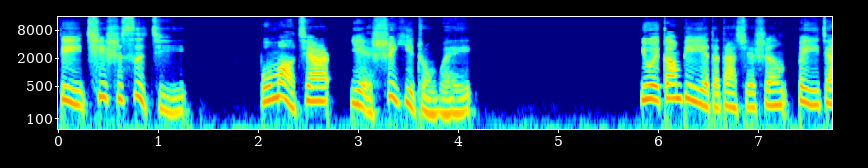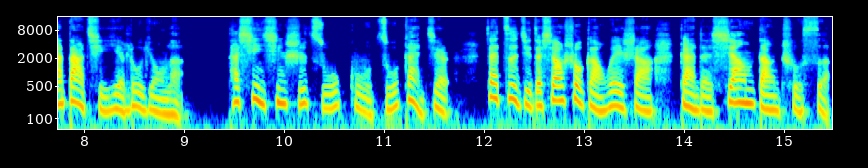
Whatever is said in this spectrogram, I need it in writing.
第七十四集，不冒尖儿也是一种为。一位刚毕业的大学生被一家大企业录用了，他信心十足，鼓足干劲儿，在自己的销售岗位上干得相当出色。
